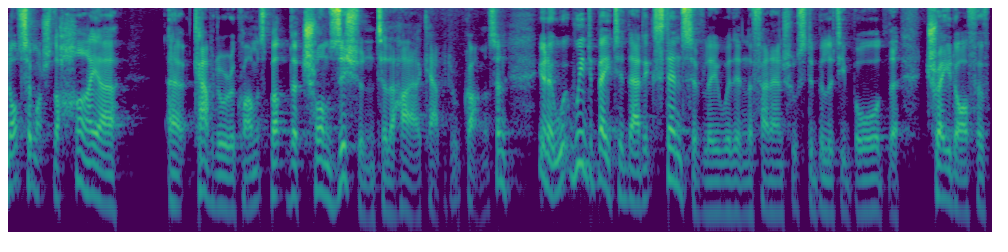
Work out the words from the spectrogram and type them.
not so much the higher uh, capital requirements, but the transition to the higher capital requirements. And, you know, we, we debated that extensively within the Financial Stability Board, the trade-off of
